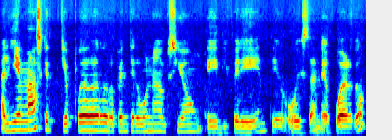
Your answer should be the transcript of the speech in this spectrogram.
¿Alguien más que, pueda dar de repente alguna opción eh, diferente o están de acuerdo?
